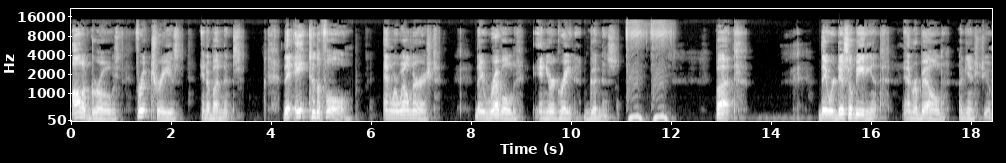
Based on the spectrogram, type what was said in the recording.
olive groves, fruit trees in abundance. They ate to the full and were well nourished. They reveled in your great goodness. But they were disobedient and rebelled against you.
